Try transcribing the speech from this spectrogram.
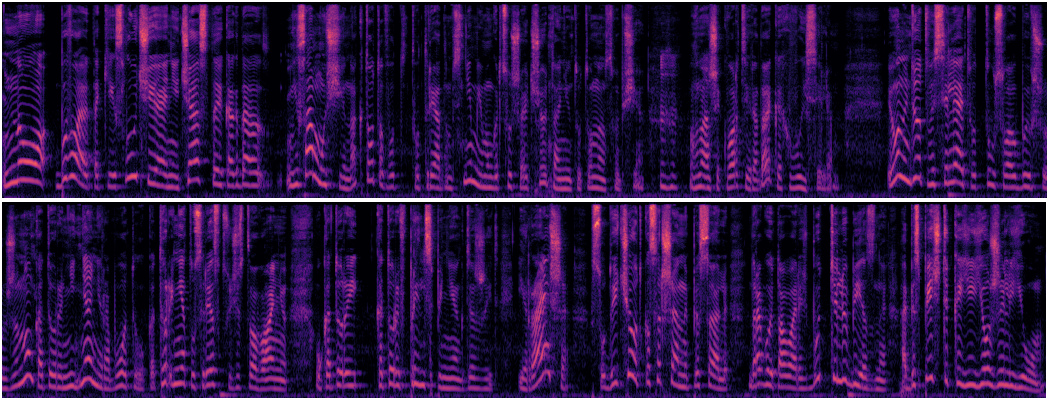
но бывают такие случаи, они частые, когда не сам мужчина, а кто-то вот тут рядом с ним, ему говорит, слушай, а что это они тут у нас вообще угу. в нашей квартире, давай-ка их выселим. И он идет выселять вот ту свою бывшую жену, которая ни дня не работала, у которой нету средств к существованию, у которой, которой в принципе негде жить. И раньше суды четко совершенно писали, дорогой товарищ, будьте любезны, обеспечьте-ка ее жильем.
